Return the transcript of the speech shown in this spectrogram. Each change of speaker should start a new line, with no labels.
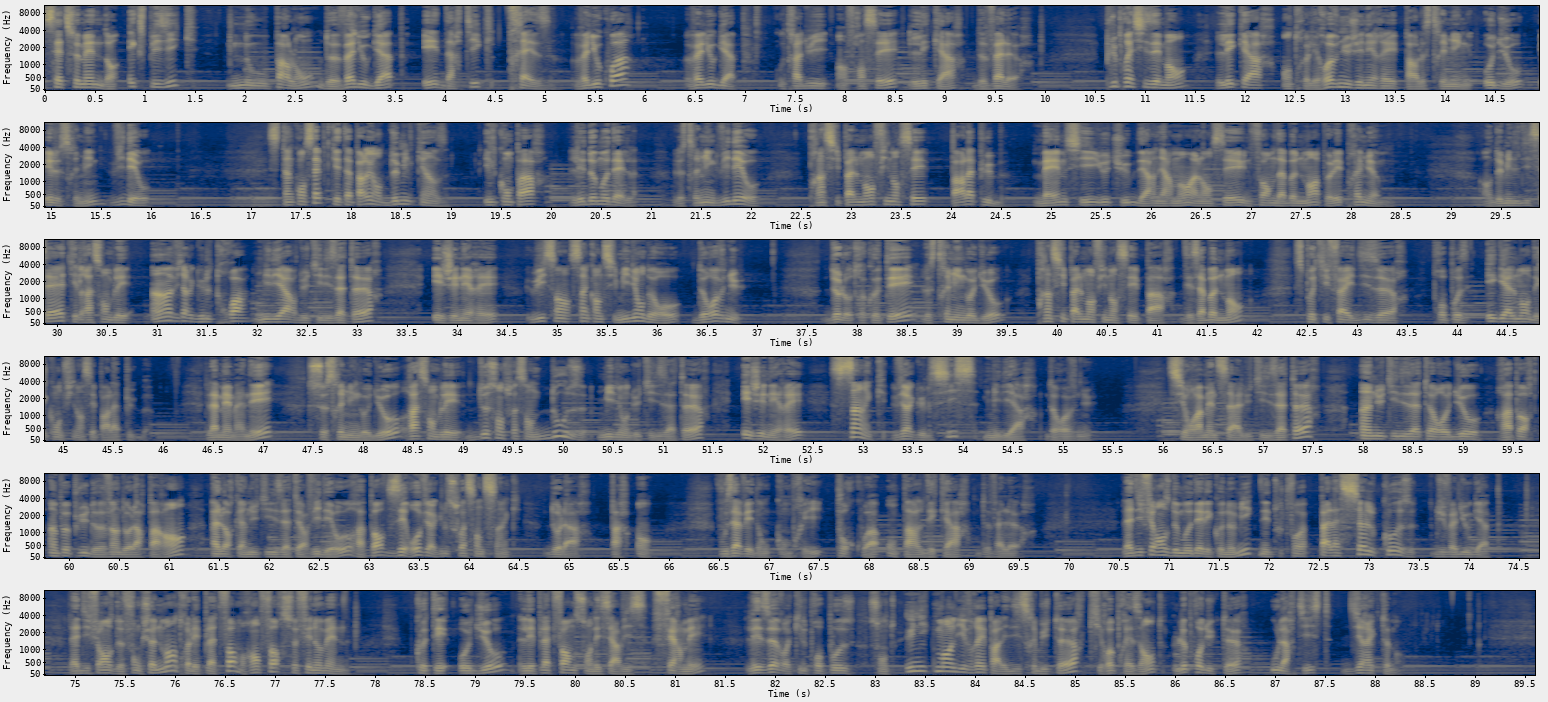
Cette semaine dans Explicit, nous parlons de value gap et d'article 13. Value quoi? Value gap, ou traduit en français, l'écart de valeur. Plus précisément, l'écart entre les revenus générés par le streaming audio et le streaming vidéo. C'est un concept qui est apparu en 2015. Il compare les deux modèles, le streaming vidéo, principalement financé par la pub, même si YouTube dernièrement a lancé une forme d'abonnement appelée Premium. En 2017, il rassemblait 1,3 milliard d'utilisateurs et générait 856 millions d'euros de revenus. De l'autre côté, le streaming audio, principalement financé par des abonnements, Spotify Deezer propose également des comptes financés par la pub. La même année, ce streaming audio rassemblait 272 millions d'utilisateurs et générait 5,6 milliards de revenus. Si on ramène ça à l'utilisateur, un utilisateur audio rapporte un peu plus de 20 dollars par an, alors qu'un utilisateur vidéo rapporte 0,65 dollars par an. Vous avez donc compris pourquoi on parle d'écart de valeur. La différence de modèle économique n'est toutefois pas la seule cause du value gap. La différence de fonctionnement entre les plateformes renforce ce phénomène. Côté audio, les plateformes sont des services fermés. Les œuvres qu'ils proposent sont uniquement livrées par les distributeurs qui représentent le producteur l'artiste directement.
